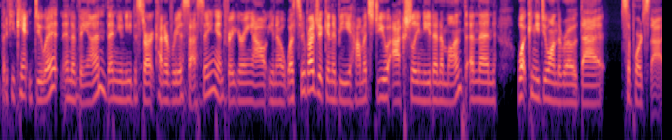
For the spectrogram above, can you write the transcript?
But if you can't do it in a van, then you need to start kind of reassessing and figuring out, you know, what's your budget going to be? How much do you actually need in a month? And then what can you do on the road that supports that?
